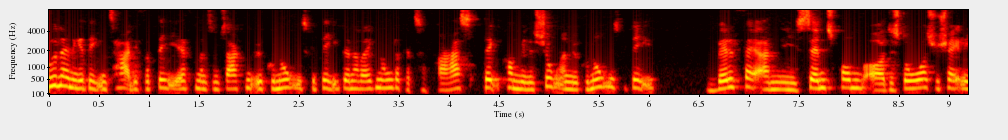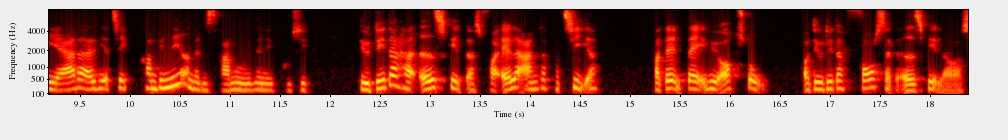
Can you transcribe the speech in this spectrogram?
Udlændingedelen tager de fra DF, men som sagt den økonomiske del, den er der ikke nogen, der kan tage fra os. Den kombination af den økonomiske del, velfærden i centrum og det store sociale hjerte og alle de her ting, kombineret med den stramme udlændingepolitik, det er jo det, der har adskilt os fra alle andre partier fra den dag, vi opstod, og det er jo det, der fortsat adskiller os.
